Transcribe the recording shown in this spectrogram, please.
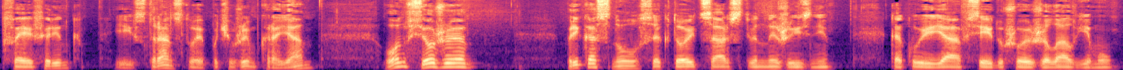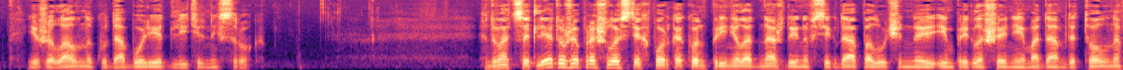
Пфейферинг и странствуя по чужим краям, он все же прикоснулся к той царственной жизни, какую я всей душой желал ему и желал на куда более длительный срок. Двадцать лет уже прошло с тех пор, как он принял однажды и навсегда полученное им приглашение мадам де Толна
